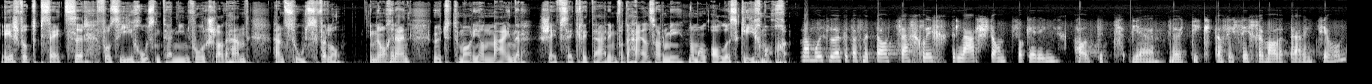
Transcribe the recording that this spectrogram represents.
Erst als die Besetzer von sich aus einen Termin vorgeschlagen haben, haben sie das Haus verloren. Im Nachhinein wird Marianne Meiner, Chefsekretärin der Heilsarmee, nochmal alles gleich machen. Man muss schauen, dass man tatsächlich den Leerstand so gering haltet wie nötig. Das ist sicher mal eine Prävention.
